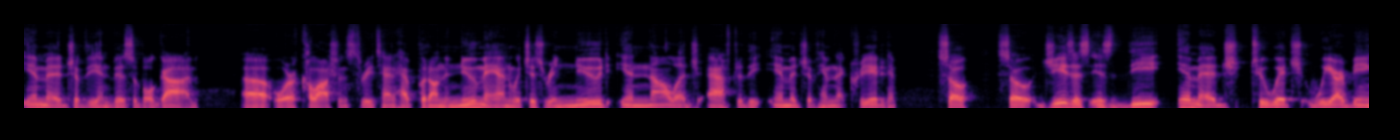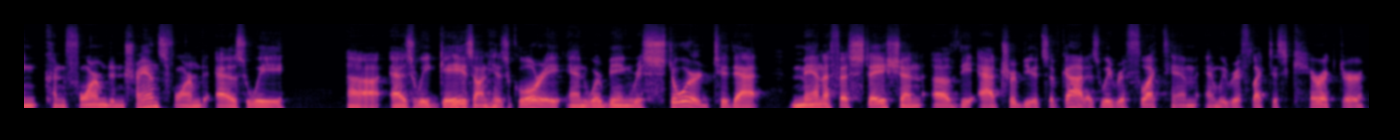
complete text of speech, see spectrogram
image of the invisible God uh, or Colossians 3:10 have put on the new man which is renewed in knowledge after the image of him that created him. So so Jesus is the image to which we are being conformed and transformed as we uh, as we gaze on his glory and we're being restored to that manifestation of the attributes of God as we reflect him and we reflect his character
